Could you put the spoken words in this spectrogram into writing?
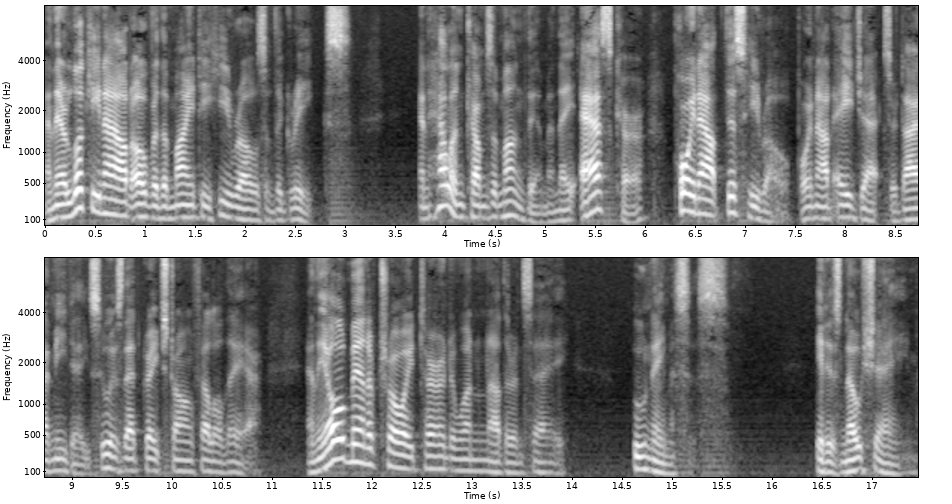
and they're looking out over the mighty heroes of the Greeks. And Helen comes among them and they ask her, Point out this hero, point out Ajax or Diomedes. Who is that great strong fellow there? And the old men of Troy turn to one another and say, O Nemesis. It is no shame.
